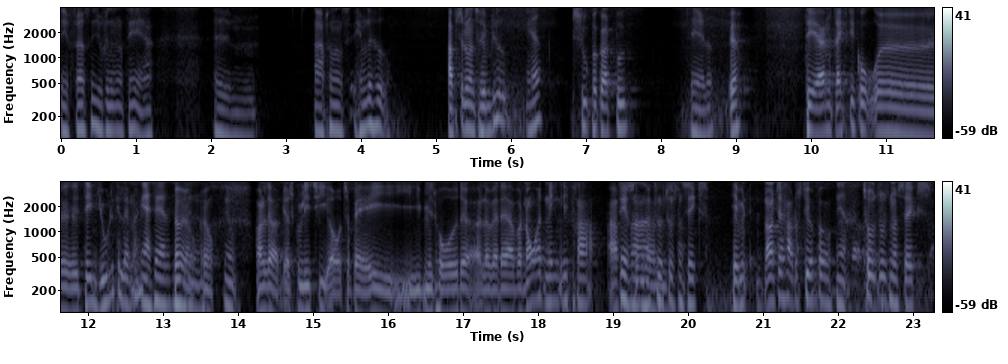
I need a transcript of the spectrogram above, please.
Det første julekalender, det er øh, Absalons Hemmelighed. Absalons Hemmelighed. Ja, Super godt bud. det er det. Ja. Det er en rigtig god... Øh, det er en julekalender, ikke? Ja, det er det. Jo, jo, julekalender. jo. jo. Hold da op, jeg skulle lige 10 år tilbage i, i mit hoved der, eller hvad det er. Hvornår er den egentlig fra? Det er fra Absalons 2006. Himmel... Nå, det har du styr på. Ja. 2006,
